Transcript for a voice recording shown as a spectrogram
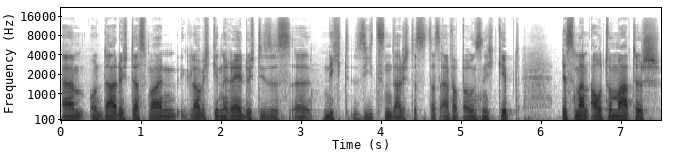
Ähm, und dadurch, dass man, glaube ich, generell durch dieses äh, Nicht-Siezen, dadurch, dass es das einfach bei uns nicht gibt, ist man automatisch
